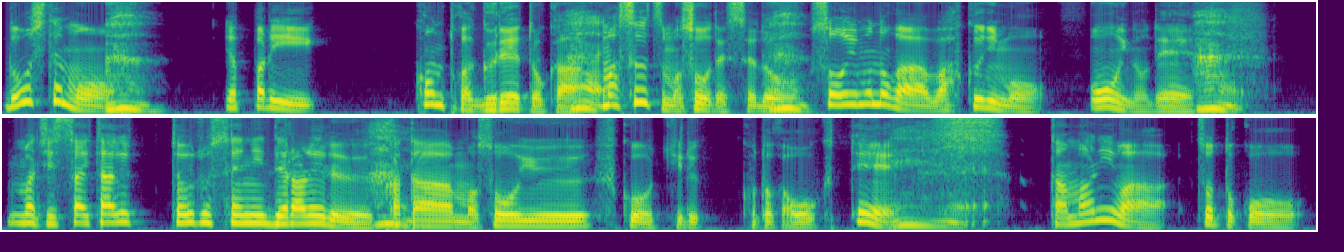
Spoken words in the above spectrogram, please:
どうしても、やっぱり、紺とかグレーとか、はい、まあスーツもそうですけど、うん、そういうものが和服にも多いので、はい、まあ実際タイトル戦に出られる方もそういう服を着ることが多くて、はい、たまにはちょっとこう、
